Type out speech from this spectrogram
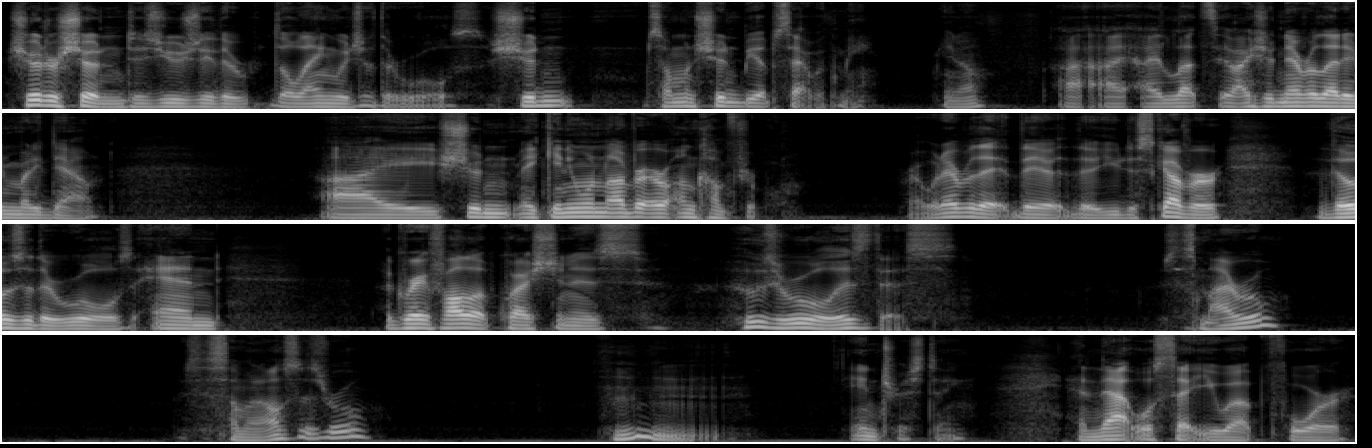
should or shouldn't is usually the, the language of the rules. Shouldn't, someone shouldn't be upset with me. You know, I, I, let, I should never let anybody down. I shouldn't make anyone ever uncomfortable. Right? Whatever that, that you discover, those are the rules. And a great follow up question is whose rule is this? Is this my rule? Is this someone else's rule? Hmm, interesting. And that will set you up for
